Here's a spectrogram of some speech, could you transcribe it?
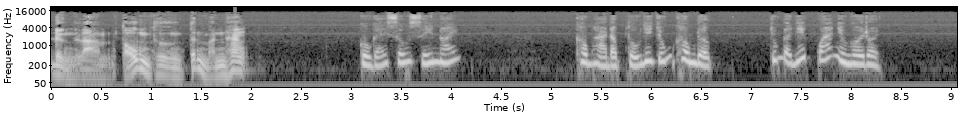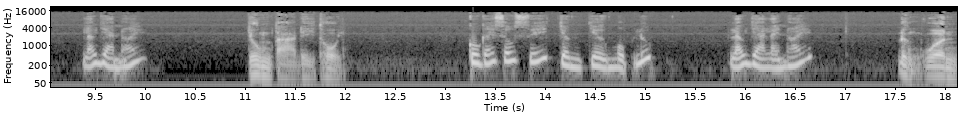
đừng làm tổn thương tính mệnh hắn. Cô gái xấu xí nói không hạ độc thủ với chúng không được chúng đã giết quá nhiều người rồi. Lão già nói chúng ta đi thôi. Cô gái xấu xí chần chừ một lúc lão già lại nói đừng quên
